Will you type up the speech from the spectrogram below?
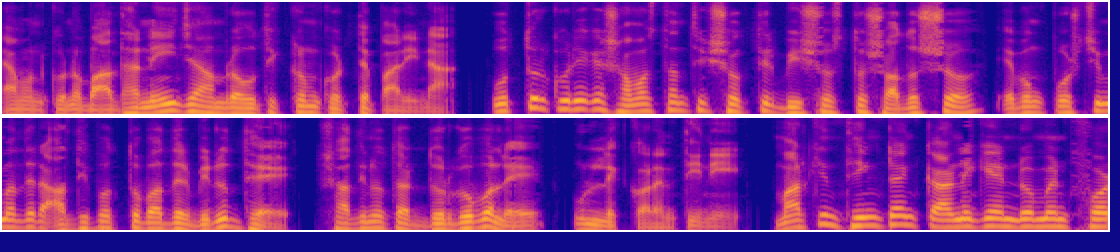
এমন কোনো বাধা নেই যা আমরা অতিক্রম করতে পারি না। উত্তর কোরিয়াকে সমাজতান্ত্রিক শক্তির বিশ্বস্ত সদস্য এবং পশ্চিমাদের আধিপত্যবাদের বিরুদ্ধে স্বাধীনতার দুর্গ বলে উল্লেখ করেন তিনি। মার্কিন think tank Carnegie Endowment for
